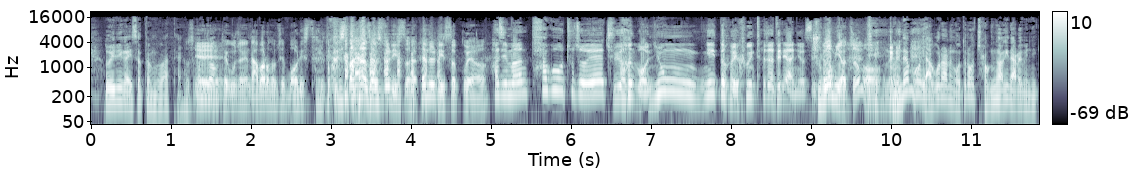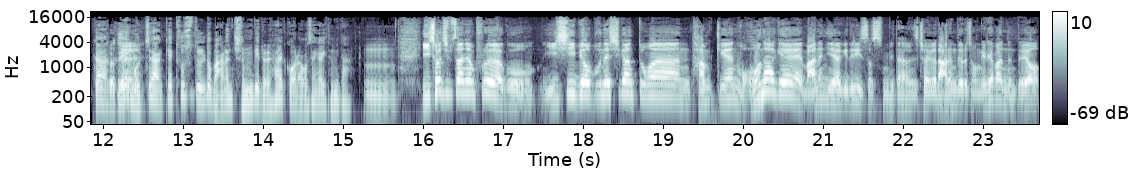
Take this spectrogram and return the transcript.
의미가 있었던 것 같아요. 또 삼성 예. 대구장에 나바로 선수의 머리 스타일을 똑같이 따라하는 선수들이 있어요. 팬들도 있었고요. 하지만 타고 투저의 주요한 원흉이 또 외국인 타자들이 아니었을까. 주범이었죠, 뭐. 네. 근데 뭐 야구라는 것으로 적응하기 나름이니까 그렇죠. 그에 네. 못지않게 투수들도 많은 준비를 할 거라고 생각이 듭니다. 음, 2014년 프로야구 20여 분의 시간 동안 담기 엔 워낙에 많은 이야기들이 있었습니다. 그래서 저희가 나름대로 정리를 해봤는데요.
